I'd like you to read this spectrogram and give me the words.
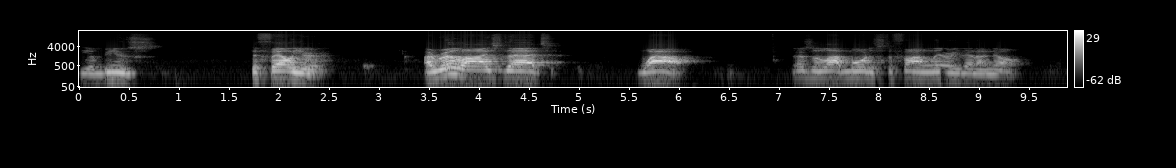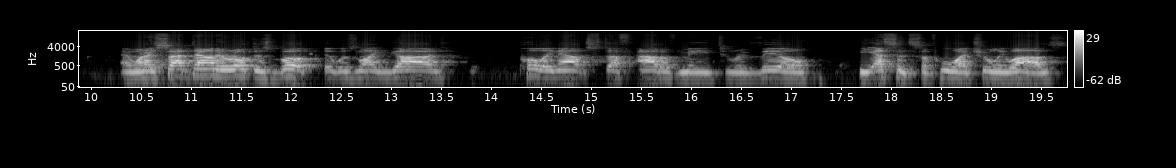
the abuse, the failure, I realized that, wow, there's a lot more to Stefan Leary than I know. And when I sat down and wrote this book, it was like God pulling out stuff out of me to reveal the essence of who I truly was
